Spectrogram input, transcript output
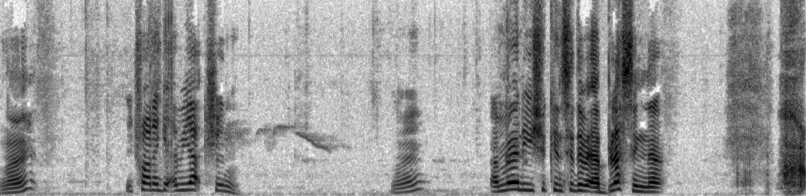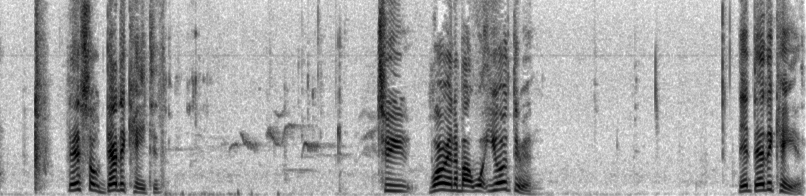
Right? They're trying to get a reaction. Right? And really, you should consider it a blessing that they're so dedicated to worrying about what you're doing. They're dedicated.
